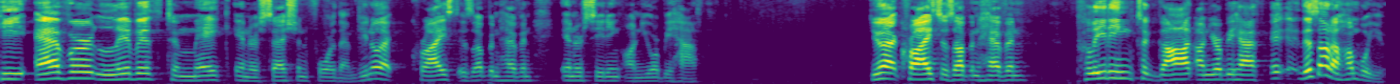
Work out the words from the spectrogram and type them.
he ever liveth to make intercession for them. Do you know that Christ is up in heaven interceding on your behalf? Do you know that Christ is up in heaven pleading to God on your behalf? this ought to humble you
